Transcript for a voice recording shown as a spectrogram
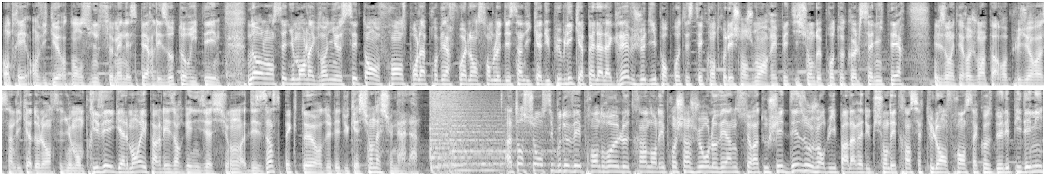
Entrée en vigueur dans une semaine, espèrent les autorités. Dans l'enseignement, la grogne s'étend en France pour la première fois. L'ensemble des syndicats du public appellent à la grève jeudi pour protester contre les changements en répétition de protocoles sanitaires ils ont été rejoints par plusieurs syndicats de l'enseignement privé également et par les organisations des inspecteurs de l'éducation nationale. Attention, si vous devez prendre le train dans les prochains jours, l'Auvergne sera touchée dès aujourd'hui par la réduction des trains circulant en France à cause de l'épidémie.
